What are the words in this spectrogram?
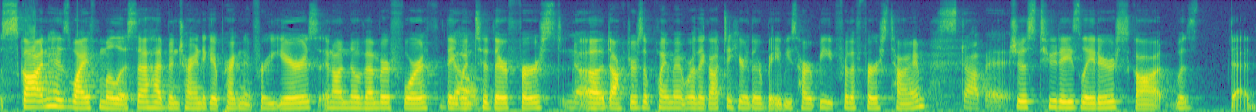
Scott and his wife Melissa had been trying to get pregnant for years, and on November 4th, they No. went to their first No. uh, doctor's appointment where they got to hear their baby's heartbeat for the first time. Stop it. Just two days later, Scott was dead.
